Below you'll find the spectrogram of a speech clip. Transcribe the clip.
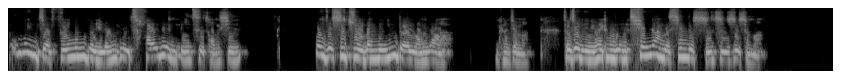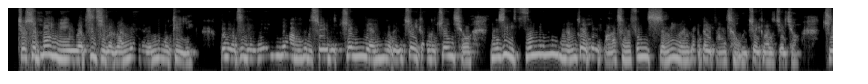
为着福音的缘故操练彼此同心，为着使主的名得荣耀。你看见吗？在这里你会看见谦让的心的实质是什么？就是不以我自己的荣耀为目的，不以我自己的威望或者所谓的尊严为最高的追求，而是以福音能够被达成、福音使命能够被达成为最高的追求。主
